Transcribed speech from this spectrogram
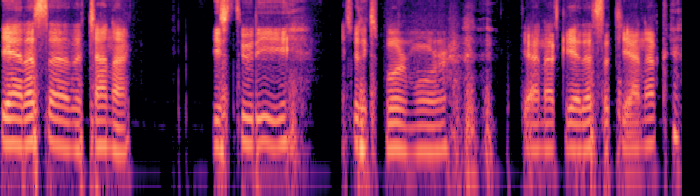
yeah, that's uh, the Tiyanak. He's 2D. I should explore more. Tiyanak, yeah, that's a Tiyanak.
